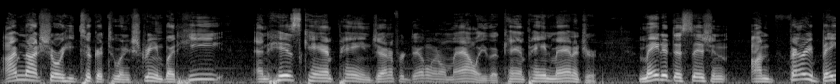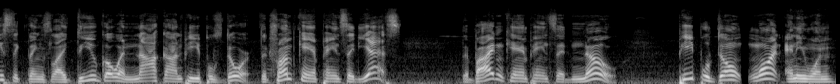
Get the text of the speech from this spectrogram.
I'm not sure he took it to an extreme, but he and his campaign, Jennifer Dillon O'Malley, the campaign manager, made a decision on very basic things like do you go and knock on people's door? The Trump campaign said yes. The Biden campaign said no people don't want anyone,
